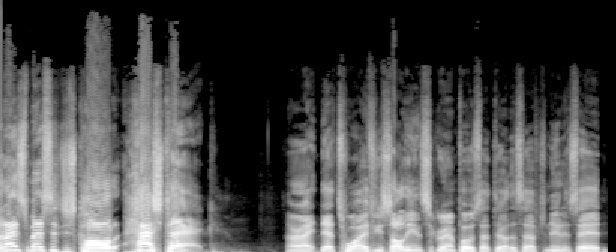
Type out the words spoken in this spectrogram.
Tonight's message is called hashtag. All right, that's why if you saw the Instagram post I threw out this afternoon, it said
